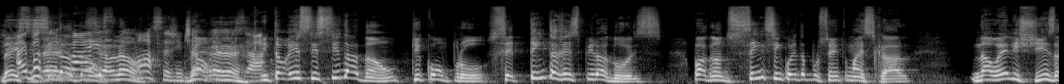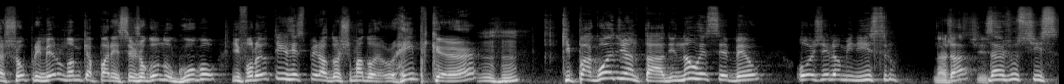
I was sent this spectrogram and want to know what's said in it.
né? Aí você cidadão, faz... não, não. Nossa, gente, não, é, é. Então, esse cidadão que comprou 70 respiradores, pagando 150% mais caro, na OLX achou o primeiro nome que apareceu, jogou no Google e falou: Eu tenho um respirador chamado Hempcare, uhum. que pagou adiantado e não recebeu. Hoje ele é o ministro da, da Justiça. Da Justiça.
